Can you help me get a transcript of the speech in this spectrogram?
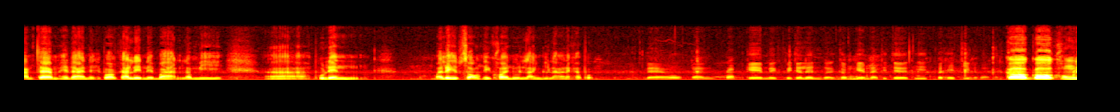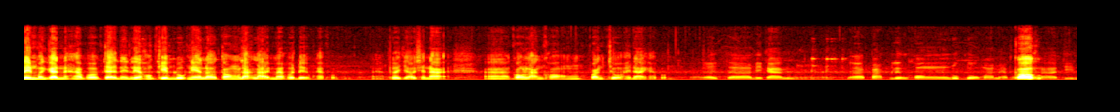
3 แต้มให้ได้ในเฉพาะการเล่นในบ้านเรามีผู้เล่น หมายเลข 12 ที่คอยหนุนหลังอยู่แล้วนะครับผมแล้วการปรับเกมเนี่ยคือจะเล่นเหมือนกับเกมแรกที่เจอที่ประเทศจีนหรือเปล่าก็ก็คงเล่นเหมือนกันนะครับเพราะแต่ในเรื่องของเกมลุกเนี่ยเราต้องหลากหลายมากกว่าเดิมครับผมอ่าเพื่อจะเอาชนะอ่ากองหลังของฟังโจให้ได้ครับผมแล้วจะมีการเอ่อปรับเรื่องของลูกโด่งมากไหมครับก็ เพราะว่าจีน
